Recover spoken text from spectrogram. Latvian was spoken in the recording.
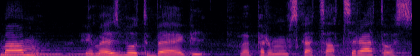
Māma, ja mēs būtu bēgļi, vai par mums kāds atcerētos?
